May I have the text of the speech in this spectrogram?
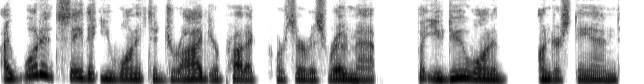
I wouldn't say that you want it to drive your product or service roadmap, but you do want to understand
